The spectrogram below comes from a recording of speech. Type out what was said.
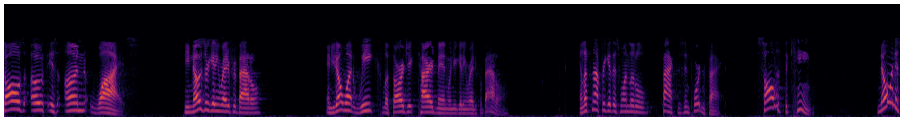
Saul's oath is unwise. He knows they're getting ready for battle. And you don't want weak, lethargic, tired men when you're getting ready for battle. And let's not forget this one little fact, this important fact. Saul is the king. No one is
